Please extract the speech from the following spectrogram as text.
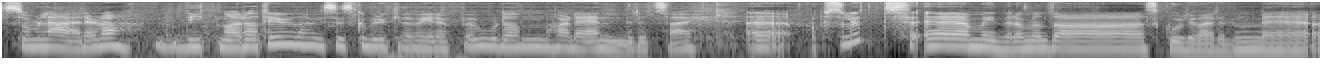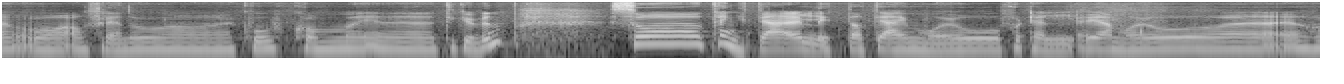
som lærer, da, ditt narrativ, da, hvis vi skal bruke det begrepet, hvordan har det endret seg? Eh, absolutt. Jeg må innrømme da skoleverden med, og Alfredo co. kom eh, til Kuben, så tenkte jeg litt at jeg må jo fortelle Jeg må jo eh,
